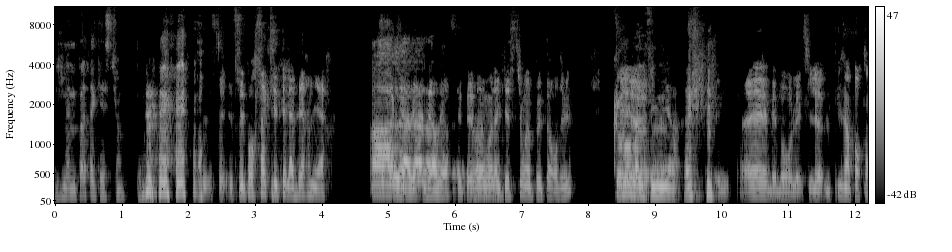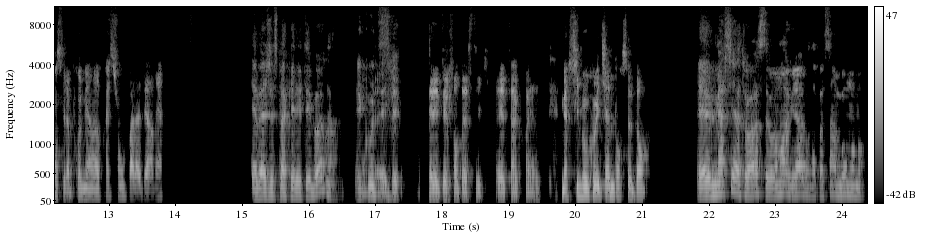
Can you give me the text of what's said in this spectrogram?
je n'aime pas ta question. C'est pour ça que c'était la dernière. Ah là là, là, C'était vraiment la question un peu tordue. Comment mal finir? Ouais, mais bon, le, le plus important, c'est la première impression, pas la dernière. Eh ben, j'espère qu'elle était bonne. Écoute. Elle était, fantastique. Elle était incroyable. Merci beaucoup, Étienne, pour ce temps. Et merci à toi. C'était vraiment agréable. On a passé un bon moment.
